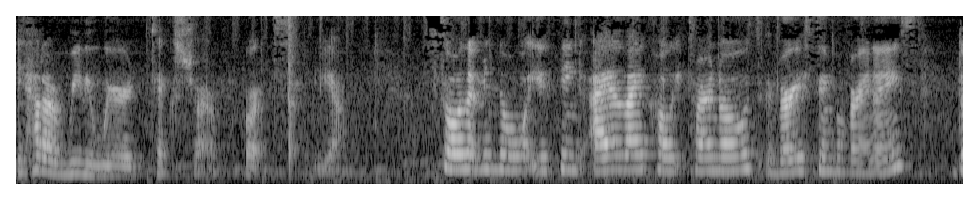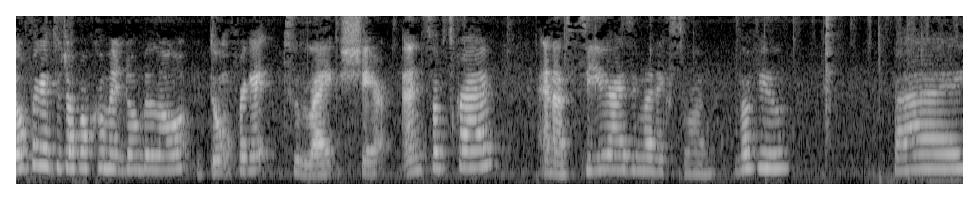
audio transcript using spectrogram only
it had a really weird texture, but yeah. So let me know what you think. I like how it turned out. Very simple, very nice. Don't forget to drop a comment down below. Don't forget to like, share, and subscribe. And I'll see you guys in my next one. Love you. Bye.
